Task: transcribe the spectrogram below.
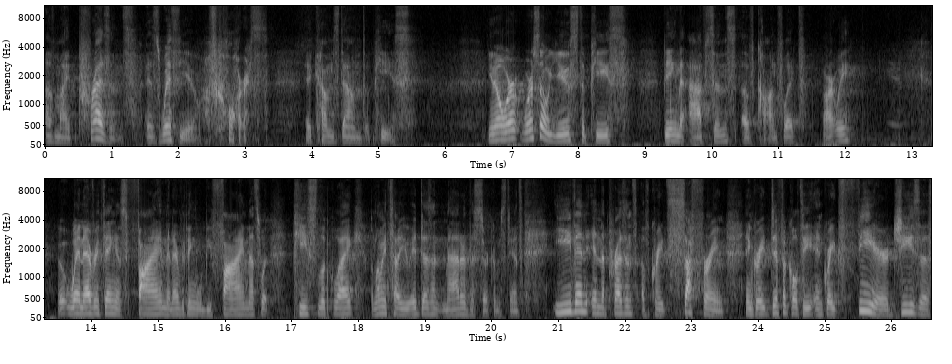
of my presence is with you. Of course, it comes down to peace. You know, we're, we're so used to peace being the absence of conflict, aren't we? When everything is fine, then everything will be fine. That's what peace look like. But let me tell you, it doesn't matter the circumstance even in the presence of great suffering and great difficulty and great fear, Jesus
